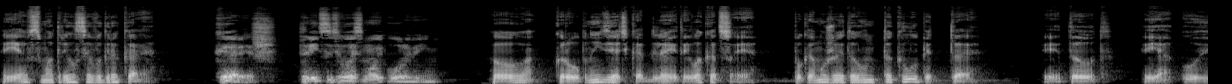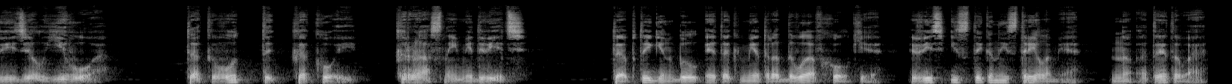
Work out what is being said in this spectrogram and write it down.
Я всмотрелся в игрока. Кариш, 38 уровень. О, крупный дядька для этой локации. По кому же это он так лупит-то? И тут я увидел его. Так вот ты какой, красный медведь. Топтыгин был этак метра два в холке, весь истыканный стрелами, но от этого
